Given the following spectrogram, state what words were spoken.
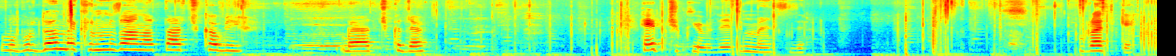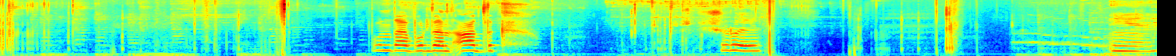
Bugün buradan da kırmızı anahtar çıkabilir. Ee, çıkacak. Hep çıkıyor dedim ben size. Rastgele. Bunu da buradan aldık. Şuraya. Ee,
